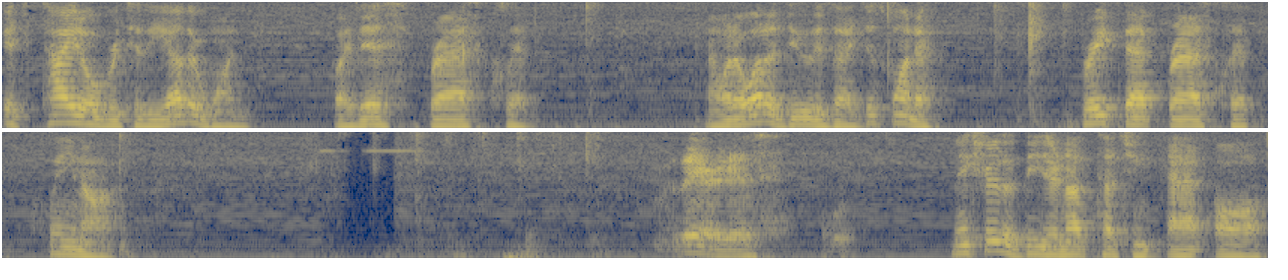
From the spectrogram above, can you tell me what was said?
it's tied over to the other one by this brass clip. Now what I want to do is I just want to break that brass clip clean off. There it is. Make sure that these are not touching at all.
